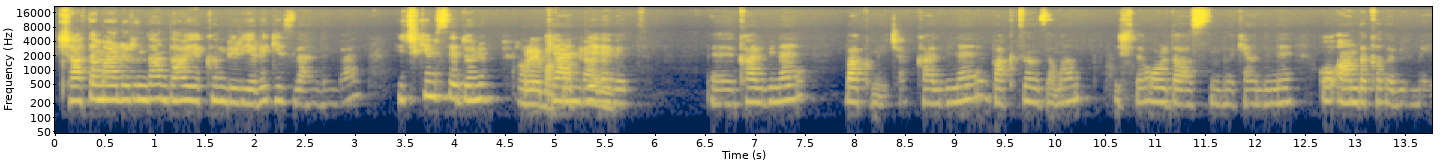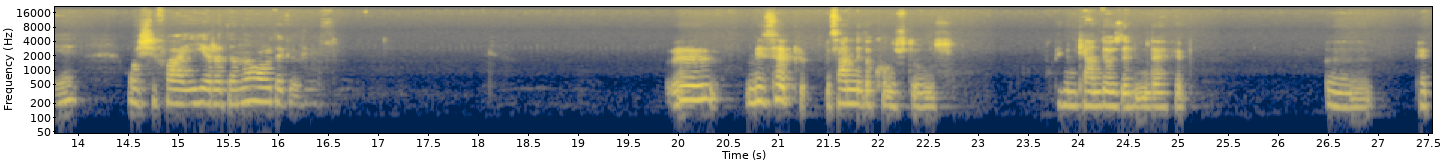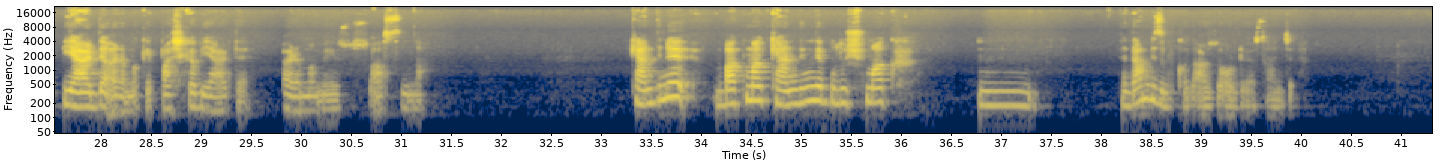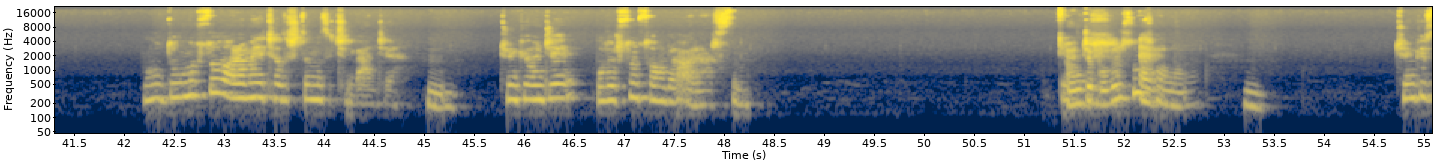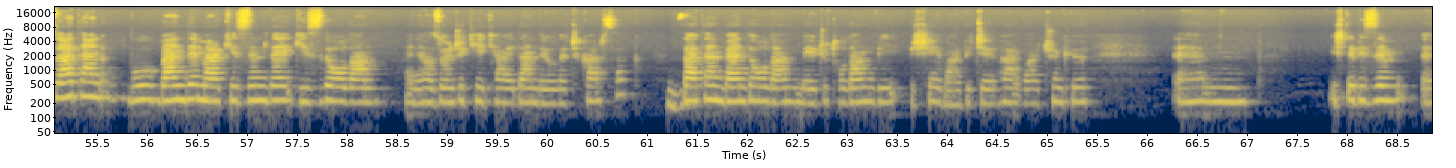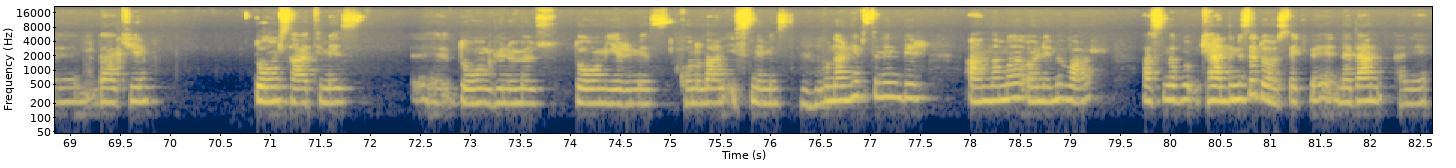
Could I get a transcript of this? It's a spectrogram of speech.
şah damarlarından daha yakın bir yere gizlendim ben. Hiç kimse dönüp Oraya kendi yani. evet e, kalbine bakmayacak. Kalbine baktığın zaman işte orada aslında kendini o anda kalabilmeyi, o şifayı, yaradanı orada görüyorsun. Ee, biz hep seninle de konuştuğumuz benim kendi özelimde hep e, hep bir yerde aramak, hep başka bir yerde arama mevzusu aslında. Kendine bakmak, kendinle buluşmak neden bizi bu kadar zorluyor sence? Bulduğumuzu aramaya çalıştığımız için bence. Hmm. Çünkü önce bulursun sonra ararsın. Önce bulursun Evet. sonra. Hmm. Çünkü zaten bu bende merkezimde gizli olan hani az önceki hikayeden de yola çıkarsak Hı hı. zaten bende olan, mevcut olan bir, bir şey var, bir cevher var. Çünkü işte bizim belki doğum saatimiz, e, doğum günümüz, doğum yerimiz, konulan ismimiz bunların hepsinin bir anlamı, önemi var. Aslında bu kendimize dönsek ve neden hani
